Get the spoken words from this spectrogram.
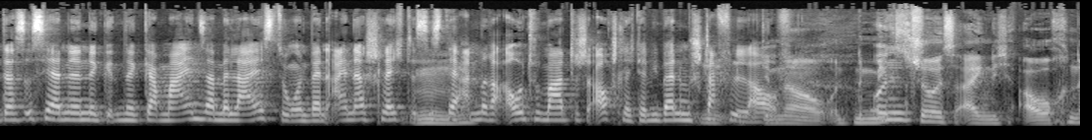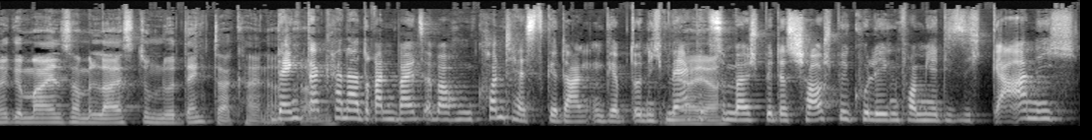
das ist ja eine, eine, gemeinsame Leistung. Und wenn einer schlecht ist, ist der mhm. andere automatisch auch schlechter, wie bei einem mhm, Staffellauf. Genau. Und eine Mixshow ist eigentlich auch eine gemeinsame Leistung, nur denkt da keiner denkt dran. Denkt da keiner dran, weil es aber auch einen Contest-Gedanken gibt. Und ich merke ja, ja. zum Beispiel, dass Schauspielkollegen von mir, die sich gar nicht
